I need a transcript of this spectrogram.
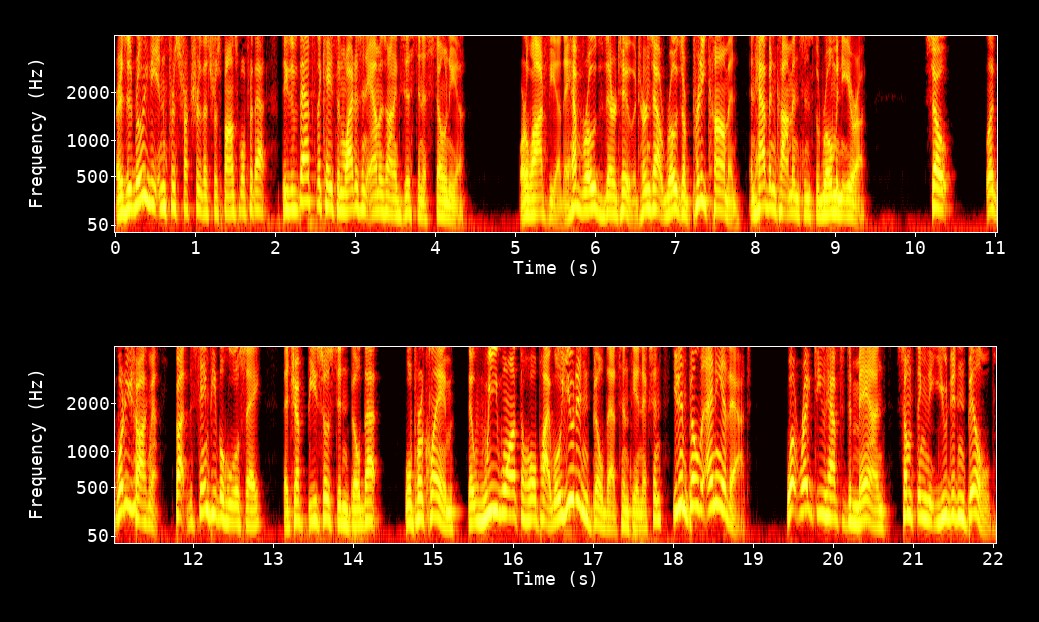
Or is it really the infrastructure that's responsible for that? Because if that's the case, then why doesn't Amazon exist in Estonia or Latvia? They have roads there too. It turns out roads are pretty common and have been common since the Roman era. So, like, what are you talking about? But the same people who will say that Jeff Bezos didn't build that will proclaim that we want the whole pie. Well, you didn't build that, Cynthia Nixon. You didn't build any of that. What right do you have to demand something that you didn't build?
